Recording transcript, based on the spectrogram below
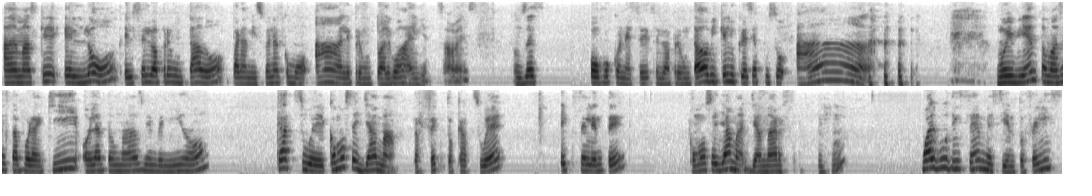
Además que el lo, él se lo ha preguntado, para mí suena como, ah, le preguntó algo a alguien, ¿sabes? Entonces, ojo con ese, se lo ha preguntado. Vi que Lucrecia puso, ah. Muy bien, Tomás está por aquí. Hola Tomás, bienvenido. Katsue, ¿cómo se llama? Perfecto, Katsue. Excelente. ¿Cómo se llama? Llamarse. Walbu dice, me siento feliz.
